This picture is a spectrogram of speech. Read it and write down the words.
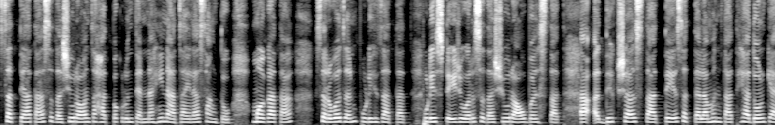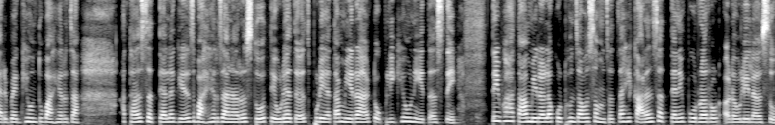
सत्या आता सदाशिवरावांचा हात पकडून त्यांनाही नाचायला सांगतो. मग आता सर्वजण पुढे जातात. पुढे स्टेजवर सदाशिवराव बसतात. त्या अध्यक्ष असतात ते सत्याला म्हणतात ह्या दोन कॅरीबॅग घेऊन तू बाहेर जा. आता सत्या लगेच बाहेर जाणार असतो तेवढ्यातच पुढे आता मीरा टोपली घेऊन येत असते. तेव्हा आता मीराला कुठून जावं समजत नाही कारण सत्याने पूर्ण रोड अडवलेला असतो.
